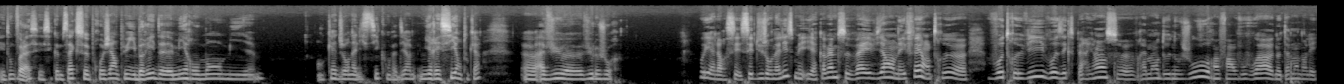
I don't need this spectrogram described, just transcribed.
donc voilà, c'est comme ça que ce projet un peu hybride, mi-roman, mi enquête journalistique, on va dire, mi-récit en tout cas, a vu, vu le jour. Oui, alors c'est du journalisme, mais il y a quand même ce va-et-vient en effet entre euh, votre vie, vos expériences euh, vraiment de nos jours. Enfin, on vous voit euh, notamment dans les,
